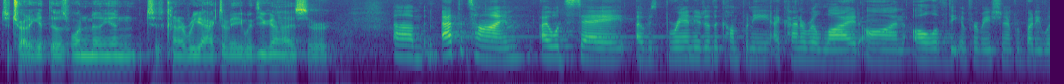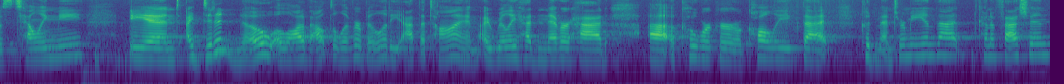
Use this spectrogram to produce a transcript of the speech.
to try to get those 1 million to kind of reactivate with you guys, or? Um, at the time, I would say I was brand new to the company. I kind of relied on all of the information everybody was telling me and I didn't know a lot about deliverability at the time. I really had never had uh, a coworker or colleague that could mentor me in that kind of fashion.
